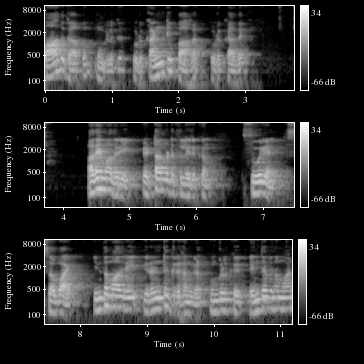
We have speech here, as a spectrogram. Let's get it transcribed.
பாதுகாப்பும் உங்களுக்கு கொடு கண்டிப்பாக கொடுக்காது. அதே மாதிரி எட்டாம் இடத்தில் இருக்கும் சூரியன் செவ்வாய் இந்த மாதிரி இரண்டு கிரகங்கள் உங்களுக்கு எந்த விதமான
